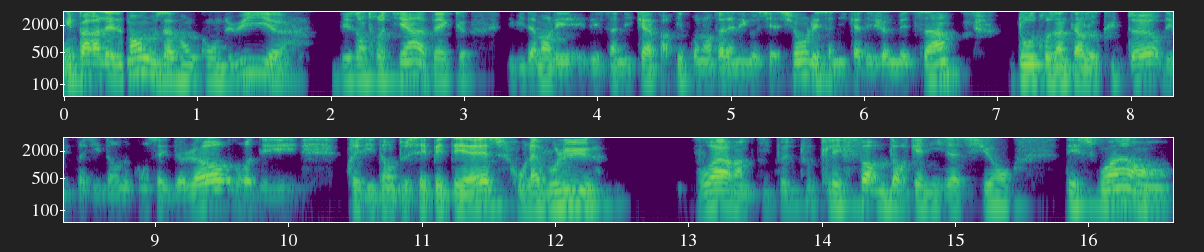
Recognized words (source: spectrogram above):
Et parallèlement, nous avons conduit des entretiens avec évidemment les, les, syndicats parties prenantes à la négociation, les syndicats des jeunes médecins, d'autres interlocuteurs, des présidents de conseils de l'ordre, des présidents de CPTS. On a voulu voir un petit peu toutes les formes d'organisation des soins en,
